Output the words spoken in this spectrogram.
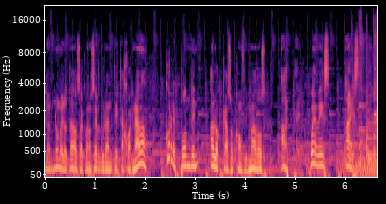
los números dados a conocer durante esta jornada corresponden a los casos confirmados hasta el jueves a esa hora.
